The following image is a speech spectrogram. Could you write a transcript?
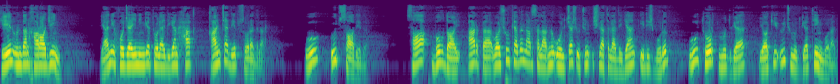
Keyin undan xarojing ya'ni xo'jayiningga to'laydigan haq qancha deb so'radilar. U uch so dedi. So bug'doy arpa va shu kabi narsalarni o'lchash uchun ishlatiladigan idish bo'lib u to'rt mudga yoki uch mudga teng bo'ladi.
